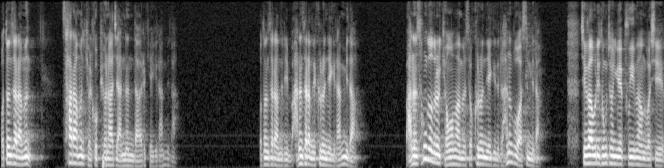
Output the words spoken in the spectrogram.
어떤 사람은 사람은 결코 변하지 않는다 이렇게 얘기를 합니다. 어떤 사람들이 많은 사람들이 그런 얘기를 합니다. 많은 성도들을 경험하면서 그런 얘기들을 하는 것 같습니다. 제가 우리 동천교회 부임한 것이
